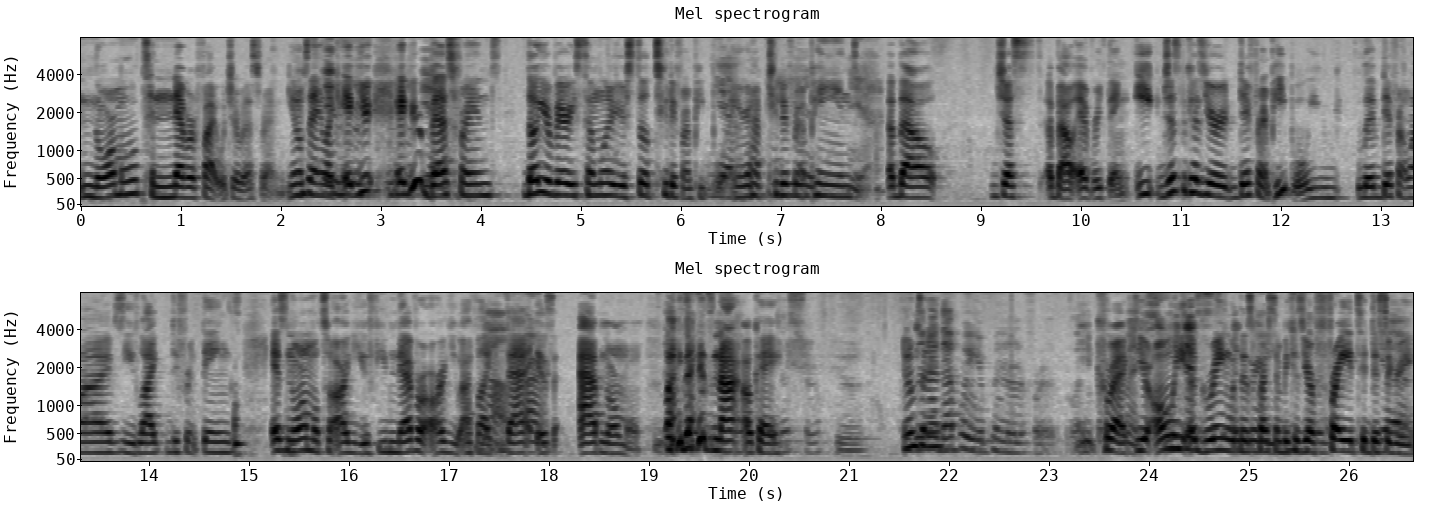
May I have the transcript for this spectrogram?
normal to never fight with your best friend. You know what I'm saying? Like if you're mm-hmm. if you're mm-hmm. Yeah. best friends, though you're very similar, you're still two different people. Yeah. And you're gonna have two different Yeah. opinions Yeah. about just about everything. E- Just because you're different people, you live different lives, you like different things. It's normal to argue. If you never argue, I feel like No, that or- is abnormal. Like that is not okay. That's true. Yeah. You know what I'm saying? at that point, you're putting on the front. Like, Correct. You're only You agreeing with this person because you're afraid to disagree. Yeah.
